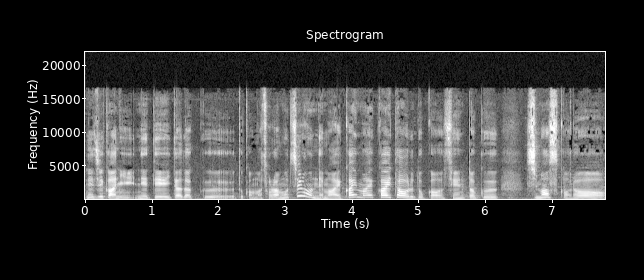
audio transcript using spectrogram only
ね直に寝ていただくとかまあそれはもちろんね毎回毎回タオルとか洗濯しますから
